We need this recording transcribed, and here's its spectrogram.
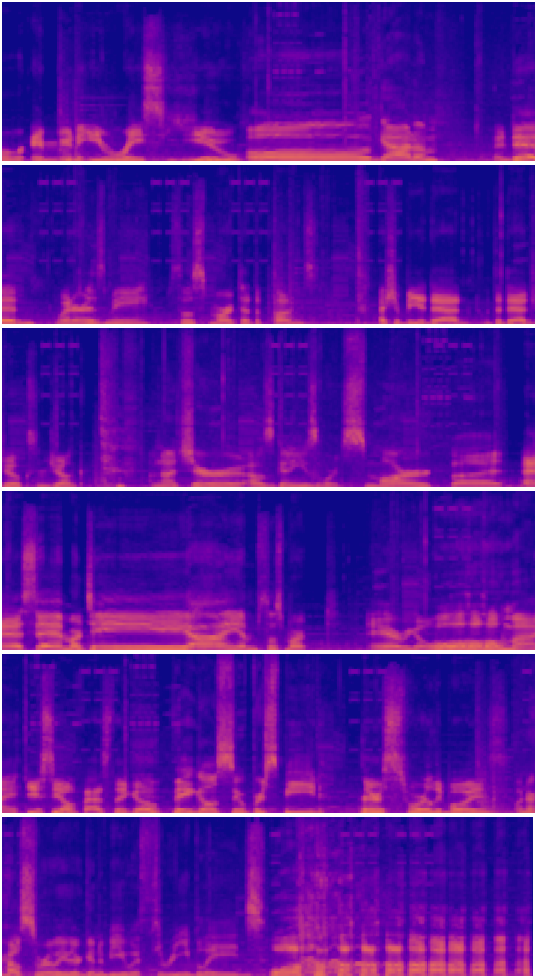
Or I'm gonna erase you. Oh, got him. I did. Winner is me. So smart at the puns. I should be a dad with the dad jokes and junk. I'm not sure I was gonna use the word smart, but SMRT, I am so smart. there we go. Oh my. Do you see how fast they go? They go super speed. They're swirly boys. Wonder how swirly they're gonna be with three blades. Whoa!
